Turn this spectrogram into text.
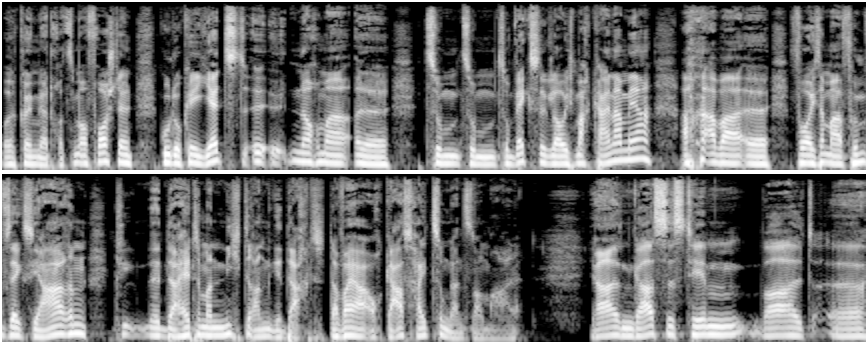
Das können wir ja trotzdem auch vorstellen. Gut, okay, jetzt äh, nochmal äh, zum, zum, zum Wechsel, glaube ich, macht keiner mehr. Aber, aber äh, vor, ich sag mal, fünf, sechs Jahren, äh, da hätte man nicht dran gedacht. Da war ja auch Gasheizung ganz normal. Ja, ein Gassystem war halt äh,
